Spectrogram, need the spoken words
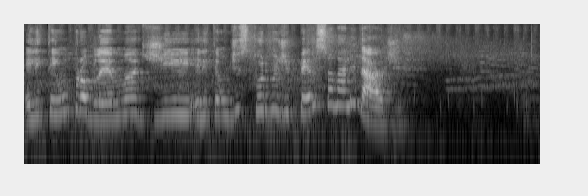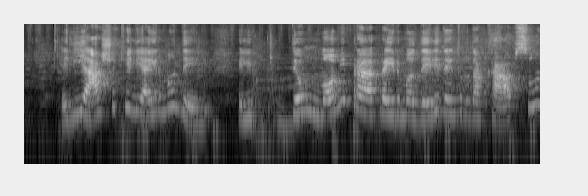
Ele tem um problema de. Ele tem um distúrbio de personalidade. Ele acha que ele é a irmã dele. Ele deu um nome pra, pra irmã dele dentro da cápsula.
